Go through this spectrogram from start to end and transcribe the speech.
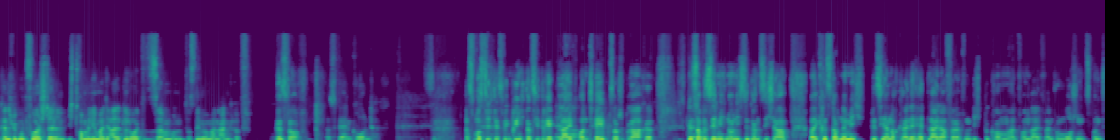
Kann ich mir gut vorstellen. Ich trommel hier mal die alten Leute zusammen und das nehmen wir mal in Angriff. Christoph, Das wäre ein Grund. das wusste ich, deswegen bringe ich das hier direkt Ja. live on tape zur Sprache. Christoph ist nämlich noch nicht so ganz sicher, weil Christoph nämlich bisher noch keine Headliner veröffentlicht bekommen hat von Lifeline Promotions und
